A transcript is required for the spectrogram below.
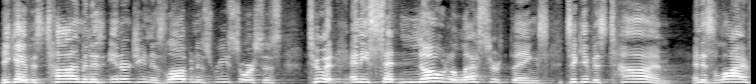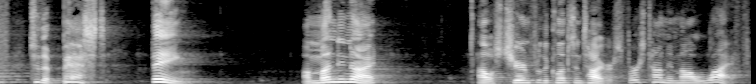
He gave his time and his energy and his love and his resources to it. And he said no to lesser things to give his time and his life to the best thing. On Monday night, I was cheering for the Clemson Tigers. First time in my life.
